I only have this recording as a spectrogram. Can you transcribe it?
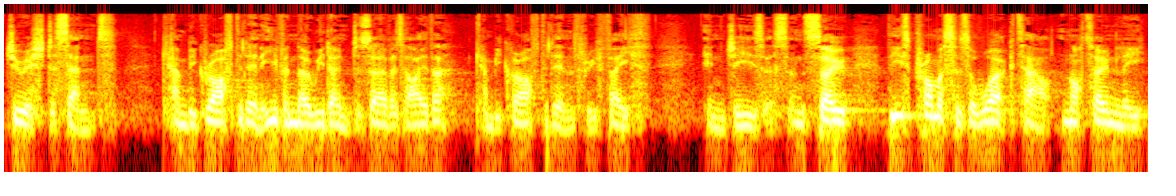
Jewish descent can be grafted in, even though we don't deserve it either, can be grafted in through faith in Jesus. And so these promises are worked out not only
